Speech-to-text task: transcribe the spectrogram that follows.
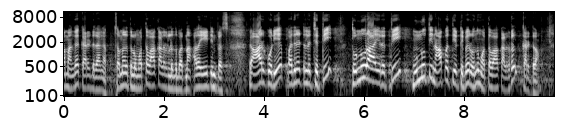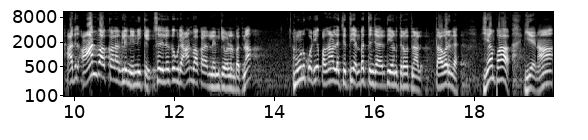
ஆமாங்க கரெக்டு தாங்க. தமிழகத்தில் மொத்த வாக்காளர்கள் வந்து பார்த்தீங்கன்னா அதான் எயிட்டீன் ப்ளஸ் ஆறு கோடியே பதினெட்டு லட்சத்தி தொண்ணூறாயிரத்தி முந்நூற்றி நாற்பத்தி எட்டு பேர் வந்து மொத்த வாக்காளர்கள் கரெக்டு தான். அதில் ஆண் வாக்காளர்களின் எண்ணிக்கை ஸோ இதில் இருக்கக்கூடிய ஆண் வாக்காளர்கள் எண்ணிக்கை எவ்வளோன்னு பார்த்தீங்கன்னா மூணு கோடியே பதினாலு லட்சத்தி எண்பத்தஞ்சாயிரத்தி எழுநூற்றி இருபத்தி நாலு. தவறுங்க. ஏன்பா? ஏன்னா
